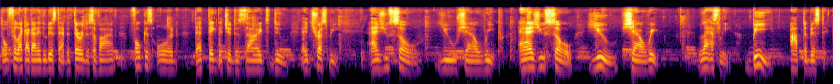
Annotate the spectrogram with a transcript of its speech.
Don't feel like I got to do this, that, and the third to survive. Focus on that thing that you're designed to do. And trust me, as you sow, you shall reap. As you sow, you shall reap. Lastly, be optimistic.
